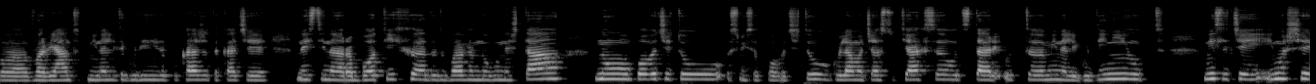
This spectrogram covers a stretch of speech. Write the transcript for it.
а, вариант от миналите години да покажа, така че наистина работих а, да добавя много неща, но повечето, в смисъл повечето, голяма част от тях са от, стари, от а, минали години, от мисля, че имаше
